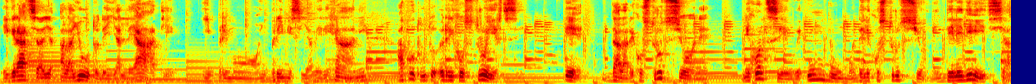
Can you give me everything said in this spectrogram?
e grazie all'aiuto degli alleati, in, primo, in primis gli americani, ha potuto ricostruirsi e dalla ricostruzione ne consegue un boom delle costruzioni, dell'edilizia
